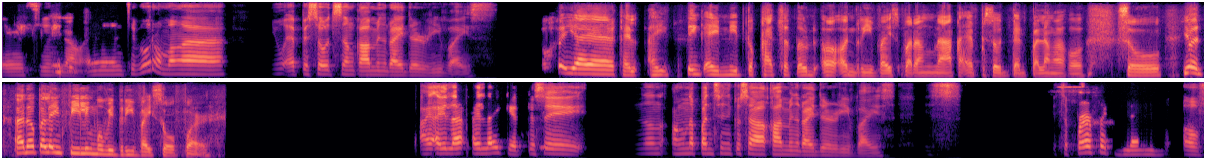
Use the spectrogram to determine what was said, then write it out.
is yun lang. And siguro mga new episodes ng Kamen Rider Revise. Oh, yeah, yeah. I think I need to catch up on, uh, on Revise. Parang naka-episode 10 pa lang ako. So, yun. Ano pala yung feeling mo with Revise so far? I I, li- I like it kasi n- ang napansin ko sa Kamen Rider Revise is it's a perfect blend of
